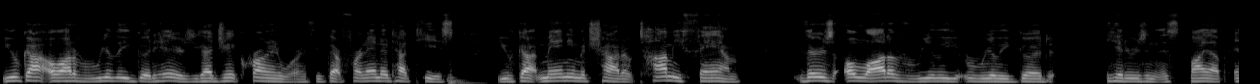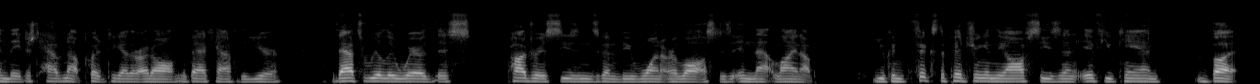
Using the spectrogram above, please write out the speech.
you've got a lot of really good hitters. You got Jake Cronenworth, you've got Fernando Tatis, you've got Manny Machado, Tommy Pham. There's a lot of really, really good hitters in this lineup, and they just have not put it together at all in the back half of the year. That's really where this Padres season is going to be won or lost is in that lineup. You can fix the pitching in the offseason if you can, but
